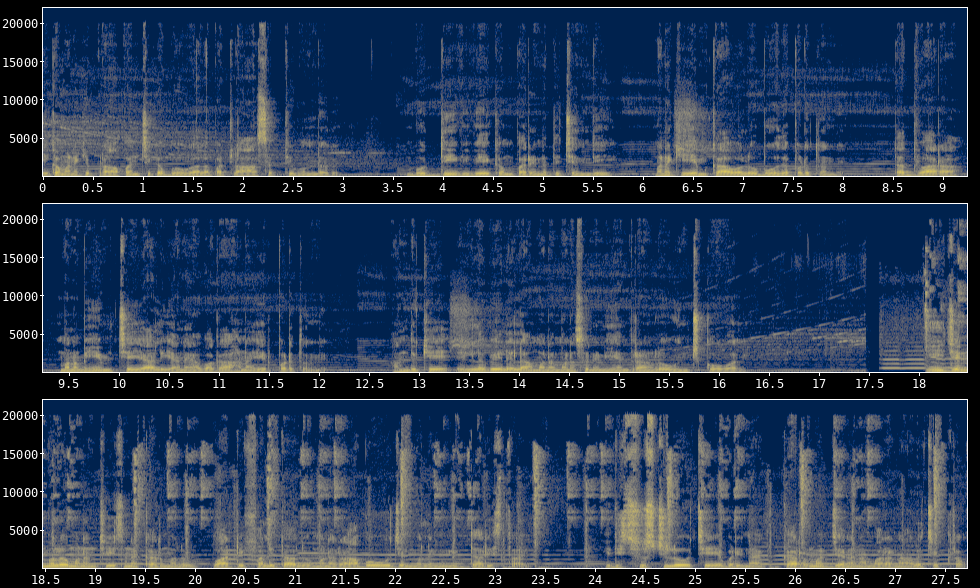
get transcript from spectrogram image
ఇక మనకి ప్రాపంచిక భోగాల పట్ల ఆసక్తి ఉండదు. బుద్ధి వివేకం పరిణతి చెంది మనకి ఏం కావాలో బోధపడుతుంది. తద్వారా మనం ఏం చేయాలి అనే అవగాహన ఏర్పడుతుంది. అందుకే ఎల్లవేళలా మన మనసుని నియంత్రణలో ఉంచుకోవాలి. ఈ జన్మలో మనం చేసిన కర్మలు వాటి ఫలితాలు మన రాబో జన్మలని నిర్ధారిస్తాయి. ఇది సృష్టిలో చేయబడిన కర్మ జనన మరణాల చక్రం.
